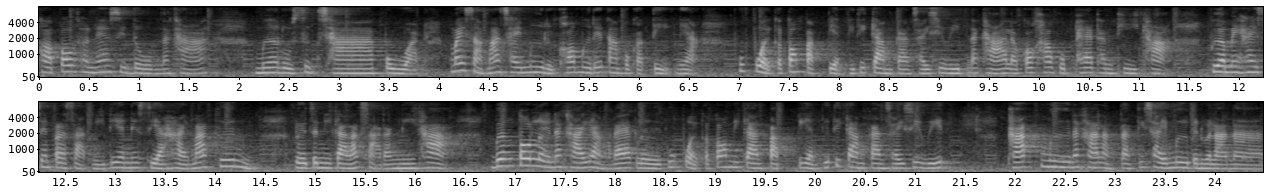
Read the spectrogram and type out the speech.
carpal tunnel syndrome นะคะ เมื่อรู้สึกชาปวด ไม่สามารถใช้มือหรือข้อมือได้ตามปกติเนี่ยผู้ป่วยก็ต้องปรับเปลี่ยนพฤติกรรมการใช้ชีวิตนะคะ แล้วก็เข้าพบแพทย์ทันทีค่ะ เพื่อไม่ให้เส้นประสาทมีเดียนเนี่ยเสียหายมากขึ้น โดยจะมีการรักษาดังนี้ค่ะ เบื้องต้นเลยนะคะ อย่างแรกเลย ผู้ป่วยก็ต้องมีการปรับเปลี่ยนพฤติกรรมการใช้ชีวิต พักมือนะคะ หลังจากที่ใช้มือเป็นเวลานาน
